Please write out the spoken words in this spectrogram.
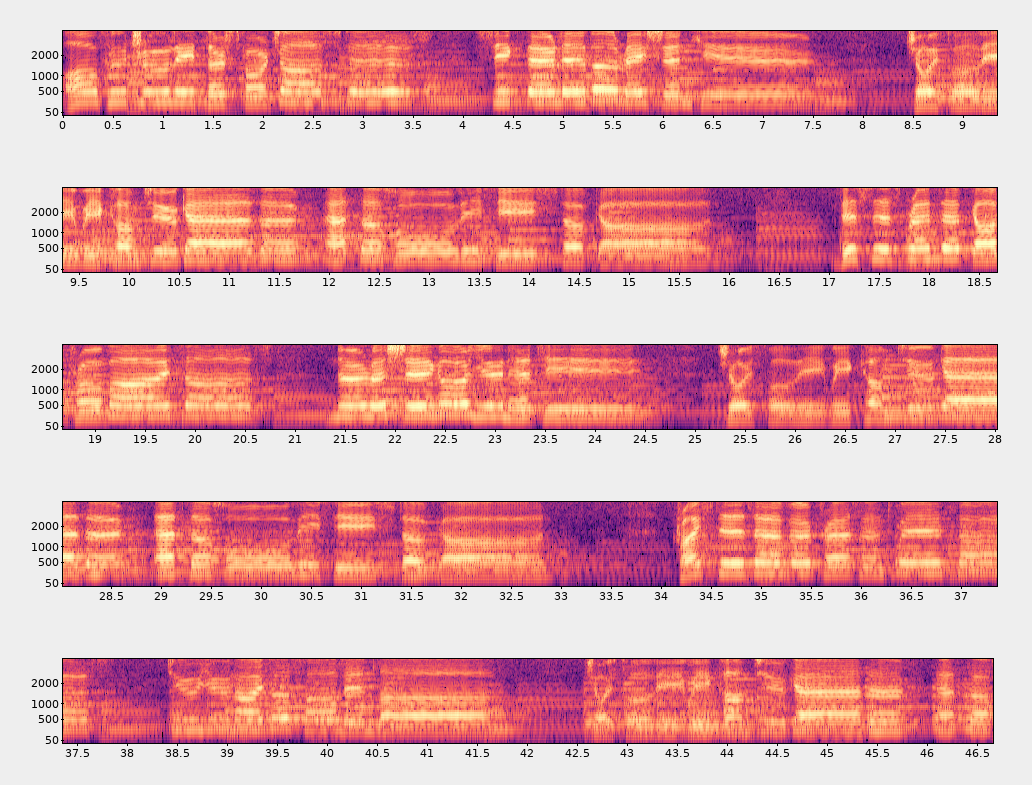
All who truly thirst for justice seek their liberation here. Joyfully we come together at the holy feast of God. This is bread that God provides us, nourishing our unity. Joyfully we come together at the holy feast of God. Christ is ever present with us to unite us all in love. Joyfully we come together at the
